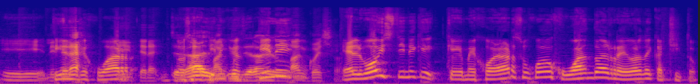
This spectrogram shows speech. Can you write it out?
Eh, tiene que jugar. literal. o sea, Literal, tiene que- literal. tiene- Banco eso. el Boys tiene que, que mejorar su juego jugando alrededor de Cachito.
